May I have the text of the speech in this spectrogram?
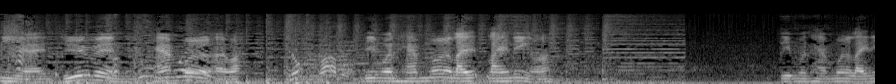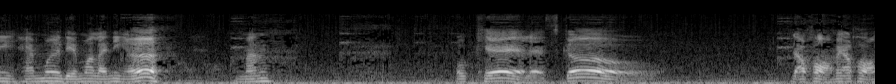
นี่ไงดีมอนแฮมเมอร์อะไรวะ No problem. ดีมอนแฮมเมอร์ไลไลนิ่งเหรอดีมอนแฮมเมอร์ไลนิ่งแฮมเมอร์เดมอนไลนิ่งเออมั้งโอเค let's go จะเอาของไม่เอาของ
